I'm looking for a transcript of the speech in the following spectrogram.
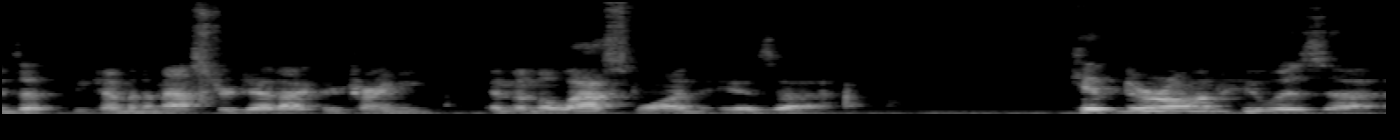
ends up becoming a Master Jedi through training. And then the last one is uh, Kyp Durron, who was uh,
